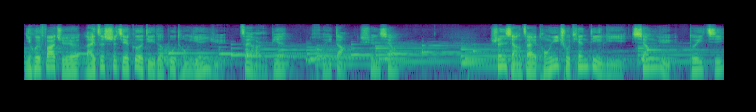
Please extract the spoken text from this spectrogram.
你会发觉来自世界各地的不同言语在耳边回荡喧嚣，声响在同一处天地里相遇堆积。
